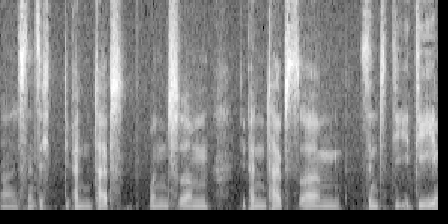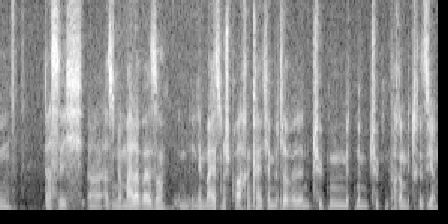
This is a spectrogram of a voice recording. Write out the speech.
äh, das nennt sich Dependent Types. Und ähm, Dependent Types ähm, sind die Idee, dass ich, äh, also normalerweise, in, in den meisten Sprachen kann ich ja mittlerweile einen Typen mit einem Typen parametrisieren.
